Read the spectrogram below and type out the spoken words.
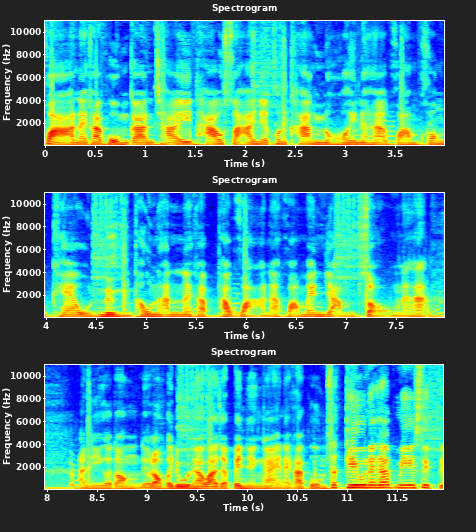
ขวานะครับผมการใช้เท้าซ้ายเนี่ยค่อนข้างน้อยนะฮะความคล่องแคล่ว 1 เท่านั้นนะครับเท้าขวานะความแม่นยำ2นะฮะอันนี้ก็ต้องเดี๋ยวลองไปดูนะว่าจะเป็นยังไงนะครับผมสกิลนะครับมี 10 ส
